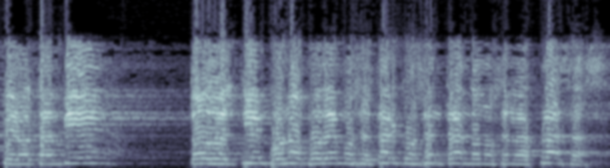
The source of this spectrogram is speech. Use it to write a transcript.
Pero también todo el tiempo no podemos estar concentrándonos en las plazas.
